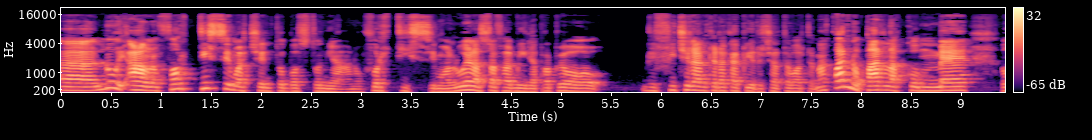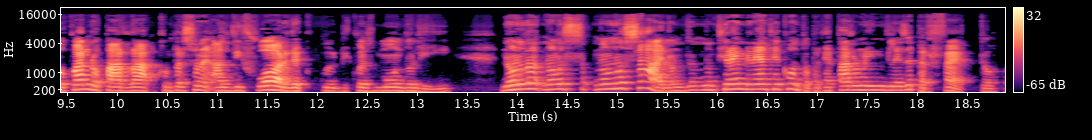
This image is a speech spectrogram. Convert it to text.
eh, lui ha un fortissimo accento bostoniano, fortissimo, lui e la sua famiglia, proprio difficile anche da capire certe volte, ma quando parla con me o quando parla con persone al di fuori de- di quel mondo lì, non lo, non lo non lo sai, non, non ti rendi neanche conto perché parla un inglese perfetto.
